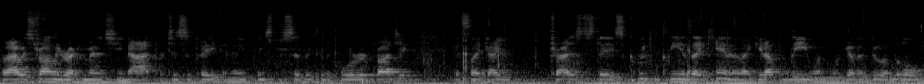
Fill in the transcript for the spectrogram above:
But I would strongly recommend that she not participate in anything specific to the corridor project. It's like I try to stay as squeaky clean as I can and I get up and leave when we're gonna do a little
